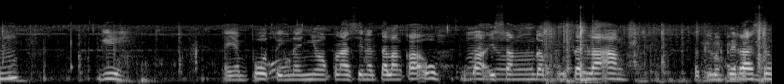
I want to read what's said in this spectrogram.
Mhm. Gi. Ayan po, tingnan nyo ang klase ng talangka. Oh, ba, isang damputan laang. Tatlong piraso.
